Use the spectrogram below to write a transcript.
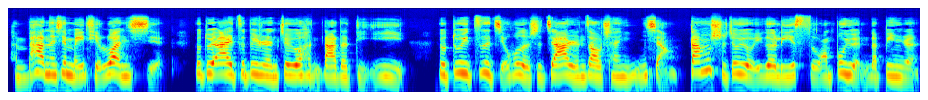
很怕那些媒体乱写。又对艾滋病人就有很大的敌意，又对自己或者是家人造成影响。当时就有一个离死亡不远的病人，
